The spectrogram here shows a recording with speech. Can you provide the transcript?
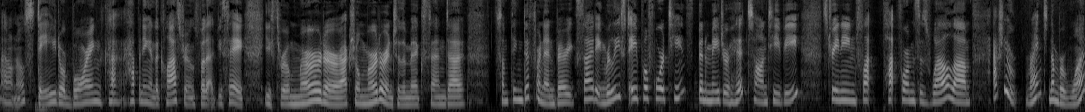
I don't know, staid or boring ca- happening in the classrooms. But as you say, you throw murder, actual murder into the mix, and uh, something different and very exciting. Released April 14th, been a major hit on TV, streaming flat platforms as well. Um, actually ranked number one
